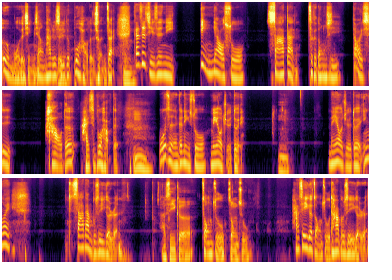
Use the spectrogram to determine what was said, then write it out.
恶魔的形象，它就是一个不好的存在。嗯、但是其实你硬要说撒旦这个东西到底是好的还是不好的，嗯，我只能跟你说没有绝对，嗯，没有绝对，因为撒旦不是一个人，他是一个种族，种族。他是一个种族，他不是一个人。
